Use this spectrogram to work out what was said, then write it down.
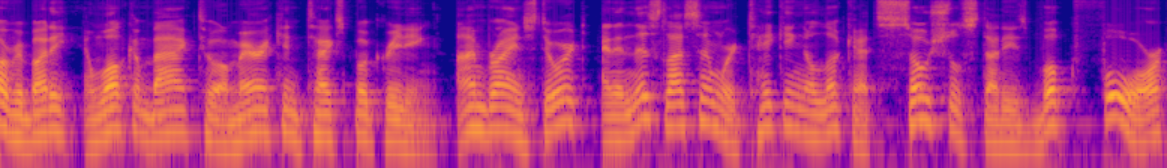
everybody, and welcome back to American Textbook Reading. I'm Brian Stuart, and in this lesson, we're taking a look at Social Studies, Book 4,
